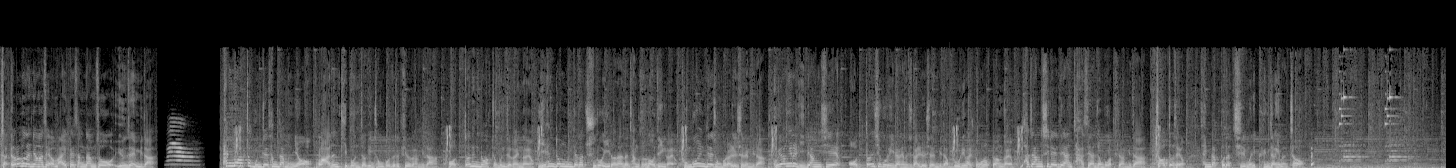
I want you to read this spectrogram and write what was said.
자, 여러분 안녕하세요. 마이펫 상담소 윤세입니다. 행동학적 문제 상담은요, 많은 기본적인 정보들을 필요로 합니다. 어떤 행동학적 문제가 있나요? 이 행동 문제가 주로 일어나는 장소는 어디인가요? 동거인들의 정보를 알려주셔야 됩니다. 고양이를 입양 시에 어떤 식으로 입양했는지도 알려주셔야 됩니다. 놀이 활동은 어떠한가요? 화장실에 대한 자세한 정보가 필요합니다. 자, 어떠세요? 생각보다 질문이 굉장히 많죠?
